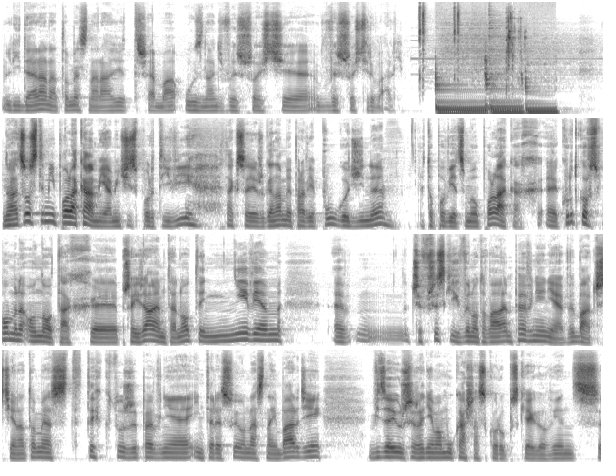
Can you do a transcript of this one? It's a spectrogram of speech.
lidera, natomiast na razie trzeba uznać wyższość, e, wyższość rywali. No a co z tymi Polakami, amici sportivi? Tak sobie już gadamy prawie pół godziny, to powiedzmy o Polakach. E, krótko wspomnę o notach. E, przejrzałem te noty, nie wiem e, czy wszystkich wynotowałem, pewnie nie, wybaczcie. Natomiast tych, którzy pewnie interesują nas najbardziej, Widzę już, że nie mam Łukasza Skorupskiego, więc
